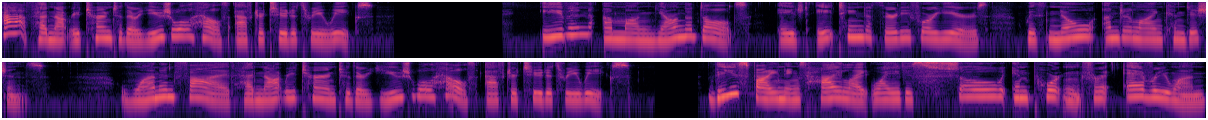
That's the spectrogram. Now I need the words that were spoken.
half had not returned to their usual health after two to three weeks. Even among young adults aged 18 to 34 years with no underlying conditions, one in five had not returned to their usual health after two to three weeks. These findings highlight why it is so important for everyone,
